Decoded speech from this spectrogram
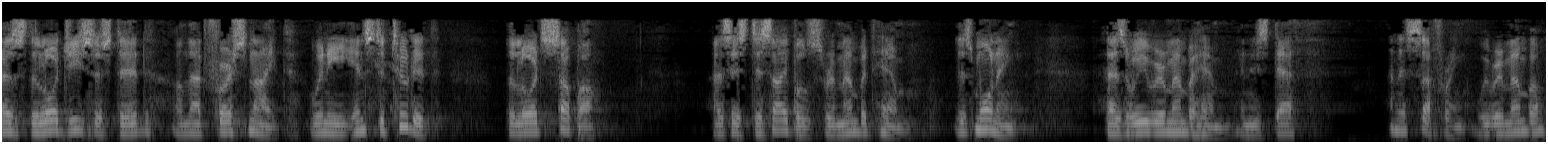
As the Lord Jesus did on that first night when he instituted the Lord's Supper as his disciples remembered him. This morning, as we remember him in his death and his suffering, we remember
